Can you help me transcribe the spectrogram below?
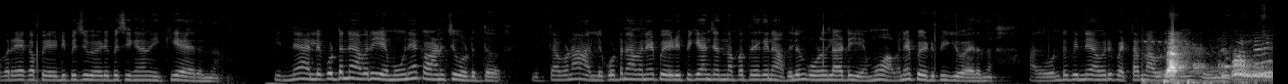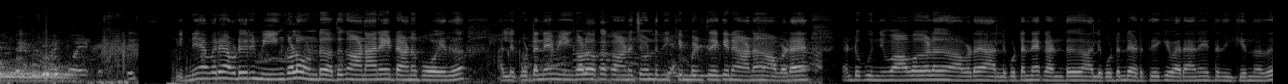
അവരെയൊക്കെ പേടിപ്പിച്ച് പേടിപ്പിച്ച് ഇങ്ങനെ നിൽക്കുകയായിരുന്നു. പിന്നെ അല്ലിക്കുട്ടനെ അവർ യമുനെ കാണിച്ചു കൊടുത്തു. ഇത്തവണ അല്ലിക്കുട്ടൻ അവനെ പേടിപ്പിക്കാൻ ചെന്നപ്പോഴത്തേക്കിന് അതിലും കൂടുതലായിട്ട് യമു അവനെ പേടിപ്പിക്കുമായിരുന്നു അതുകൊണ്ട് പിന്നെ അവർ പെട്ടെന്ന് അവിടെ നിന്ന് പോകും പിന്നെ അവർ അവിടെ ഒരു മീൻകുളം ഉണ്ട് അത് കാണാനായിട്ടാണ് പോയത്. അല്ലിക്കുട്ടനെ മീൻകുളമൊക്കെ കാണിച്ചുകൊണ്ട് നിൽക്കുമ്പോഴത്തേക്കിനാണ് അവിടെ രണ്ട് കുഞ്ഞുവാവകൾ അവിടെ അല്ലിക്കുട്ടനെ കണ്ട് അല്ലിക്കുട്ടന്റെ അടുത്തേക്ക് വരാനായിട്ട് നിൽക്കുന്നത്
